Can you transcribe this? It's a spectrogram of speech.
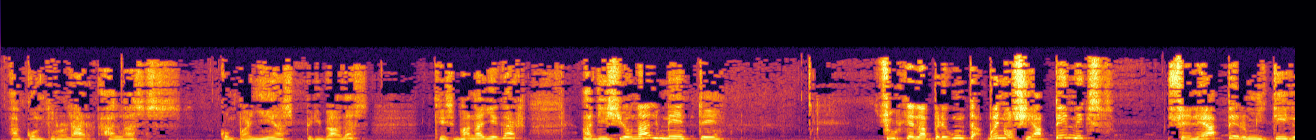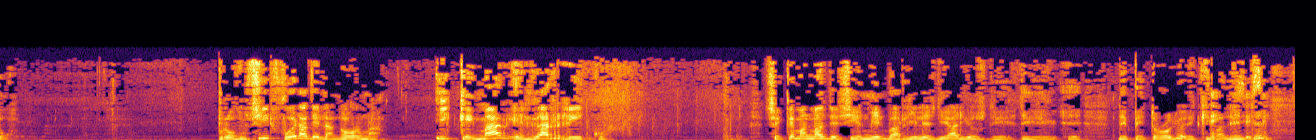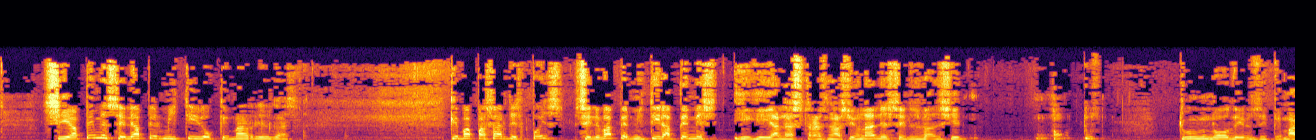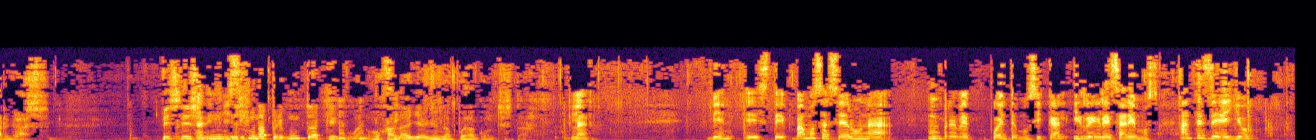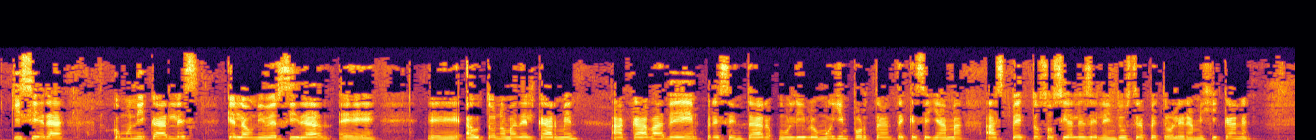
a controlar a las compañías privadas que van a llegar. Adicionalmente, surge la pregunta, bueno, si a Pemex se le ha permitido producir fuera de la norma y quemar el gas rico. Se queman más de 100.000 barriles diarios de, de, petróleo, el equivalente. Si a Pemex se le ha permitido quemar el gas, ¿qué va a pasar después? ¿Se le va a permitir a Pemex y, a las transnacionales se les va a decir, no, tú, tú no debes de quemar gas? Esa es, es, una pregunta que, bueno, ojalá alguien la pueda contestar. Claro. Bien, este, vamos a hacer una, un breve puente musical y regresaremos. Antes de ello, quisiera comunicarles que la Universidad eh, eh, Autónoma del Carmen acaba de presentar un libro muy importante que se llama Aspectos Sociales de la Industria Petrolera Mexicana.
